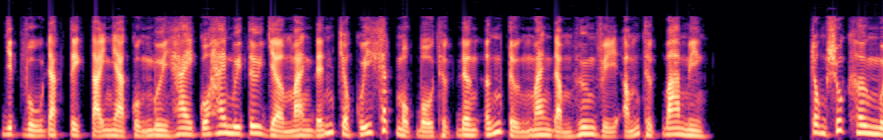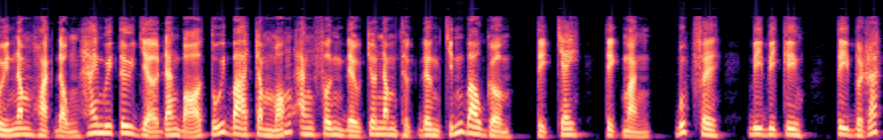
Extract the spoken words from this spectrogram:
Dịch vụ đặt tiệc tại nhà quận 12 của 24 giờ mang đến cho quý khách một bộ thực đơn ấn tượng mang đậm hương vị ẩm thực ba miền. Trong suốt hơn 10 năm hoạt động 24 giờ đang bỏ túi 300 món ăn phân đều cho năm thực đơn chính bao gồm tiệc chay, tiệc mặn, buffet, BBQ, Tibrac.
